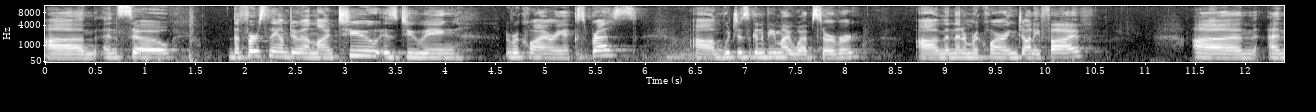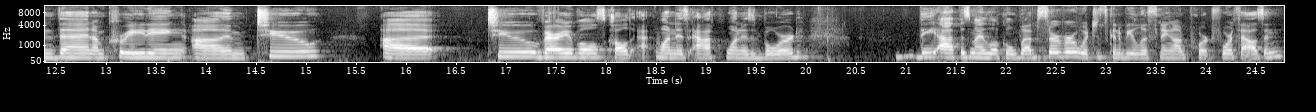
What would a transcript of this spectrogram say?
Um, and so the first thing I'm doing on line two is doing requiring Express, um, which is going to be my web server. Um, and then I'm requiring Johnny 5. Um, and then I'm creating um, two, uh, two variables called, one is app, one is board. The app is my local web server, which is going to be listening on port 4000.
